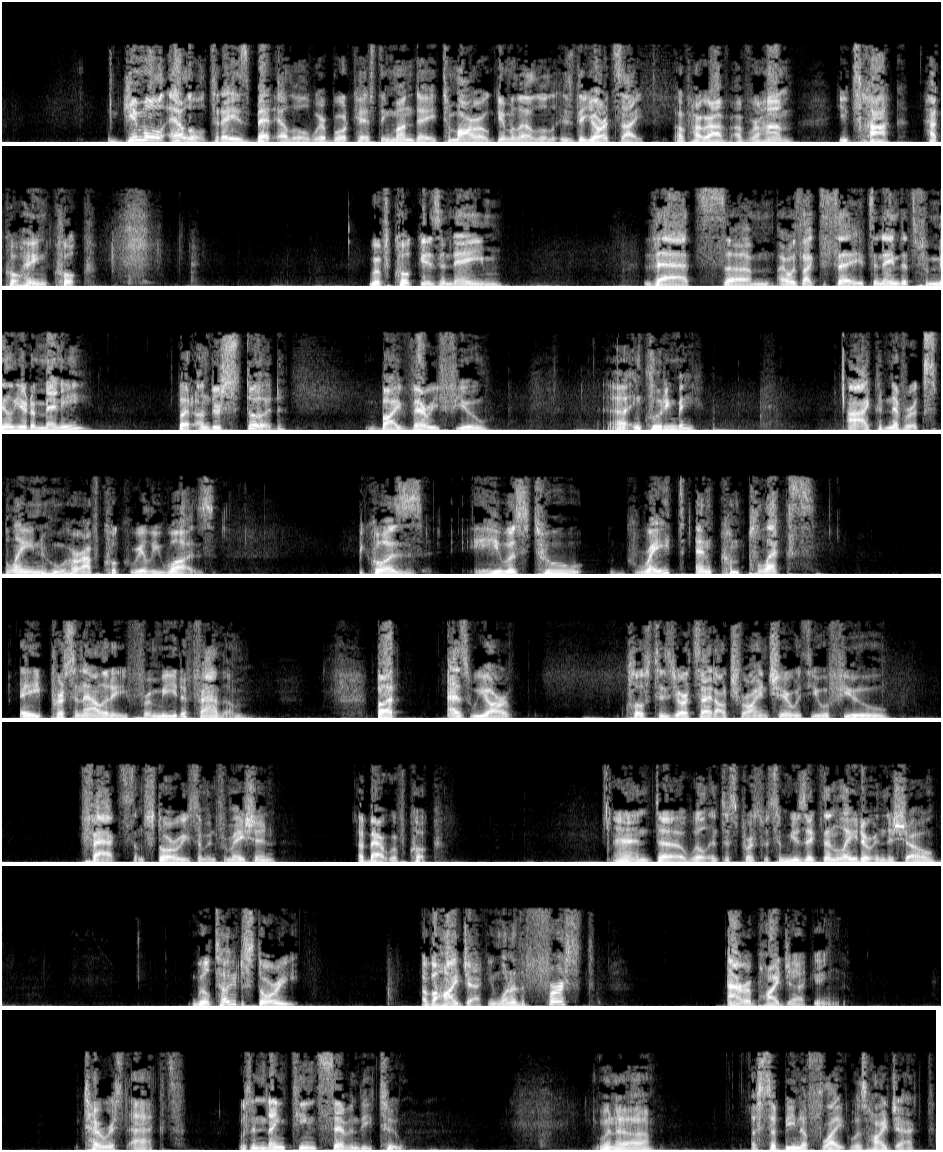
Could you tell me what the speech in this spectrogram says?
Gimel Elul. Today is Bet Elul. We're broadcasting Monday. Tomorrow, Gimel Elul is the yahrzeit of Harav Avraham Yitzchak HaKohen Kook. Rav Kook is a name that's, um, I always like to say, it's a name that's familiar to many, but understood by very few, uh, including me. I could never explain who Harav Kook really was, because he was too great and complex a personality for me to fathom. But as we are close to his yahrzeit, I'll try and share with you a few facts, some stories, some information about Rav Kook. And uh, we'll intersperse with some music. Then later in the show, we'll tell you the story of a hijacking, one of the first Arab hijacking terrorist acts was in 1972 when a a Sabena flight was hijacked.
